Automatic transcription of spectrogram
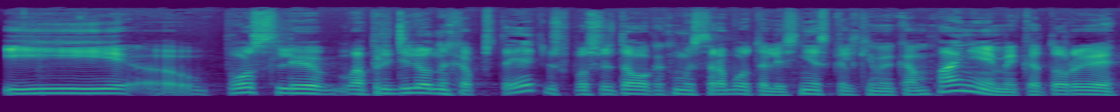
И э, после определенных обстоятельств, после того, как мы сработали с несколькими компаниями, которые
